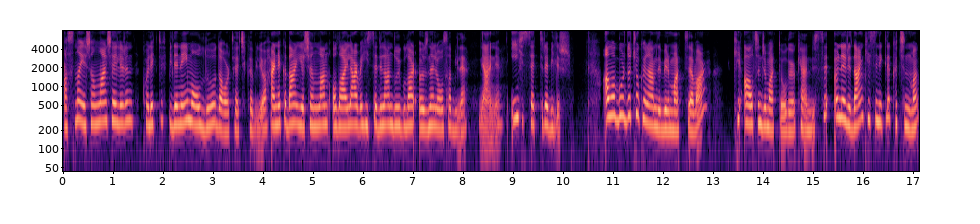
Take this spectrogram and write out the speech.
aslında yaşanılan şeylerin kolektif bir deneyim olduğu da ortaya çıkabiliyor. Her ne kadar yaşanılan olaylar ve hissedilen duygular öznel olsa bile yani iyi hissettirebilir. Ama burada çok önemli bir madde var ki altıncı madde oluyor kendisi. Öneriden kesinlikle kaçınmak.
